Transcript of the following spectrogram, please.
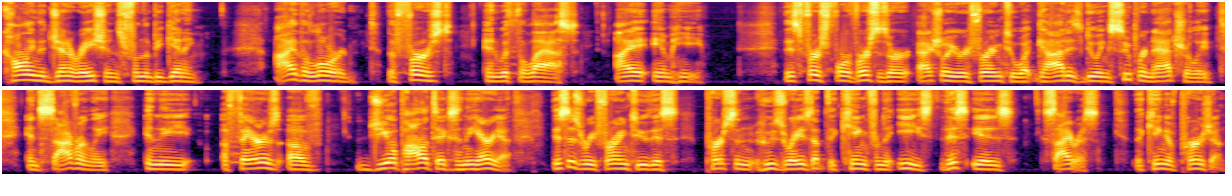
calling the generations from the beginning? I, the Lord, the first and with the last, I am he. These first four verses are actually referring to what God is doing supernaturally and sovereignly in the affairs of geopolitics in the area. This is referring to this person who's raised up the king from the east. This is Cyrus, the king of Persia.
